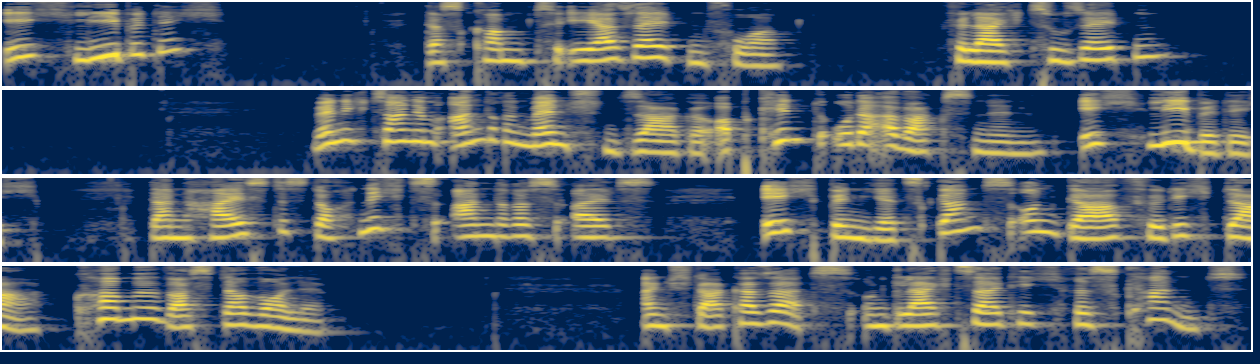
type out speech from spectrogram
ich liebe dich, das kommt eher selten vor. Vielleicht zu selten? Wenn ich zu einem anderen Menschen sage, ob Kind oder Erwachsenen, ich liebe dich, dann heißt es doch nichts anderes als ich bin jetzt ganz und gar für dich da, komme, was da wolle. Ein starker Satz und gleichzeitig riskant.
